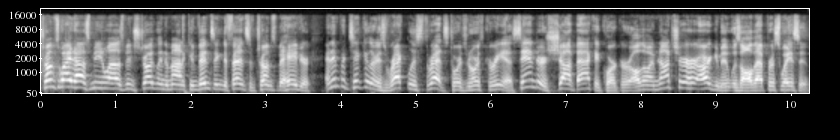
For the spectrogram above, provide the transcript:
Trump's White House, meanwhile, has been struggling to mount a convincing defense of Trump's behavior, and in particular his reckless threats towards North Korea. Sanders shot back at Corker, although I'm not sure her argument was all that persuasive.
